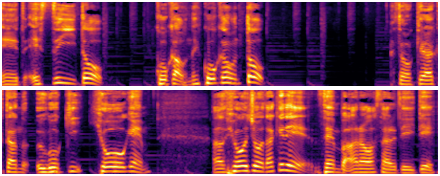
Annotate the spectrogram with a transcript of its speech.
えっ、ー、と、SE と、効果音ね、効果音と、そのキャラクターの動き、表現、あの表情だけで全部表されていて、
